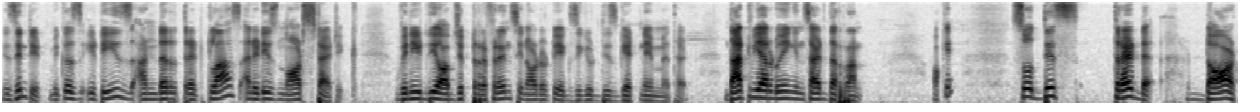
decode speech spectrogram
isn't it? Because it is under thread class and it is not static we need the object reference in order to execute this get name method. That we are doing inside the run. Okay? So this thread dot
